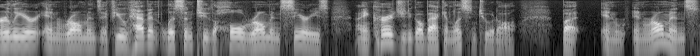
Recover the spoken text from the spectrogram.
earlier in Romans, if you haven't listened to the whole Romans series, I encourage you to go back and listen to it all. But in in Romans,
